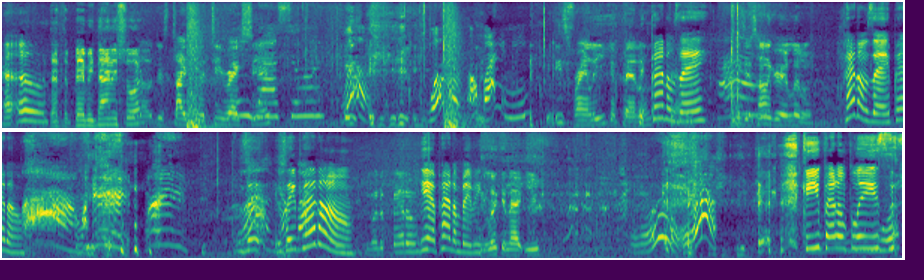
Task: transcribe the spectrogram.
Uh-oh. That the baby dinosaur? No, this Tyson the T-Rex here. Whoa. Whoa, don't bite me. He's friendly. You can pet him. Pet him, Zay. He's just hungry a little. Pet eh? ah, him, Zay. Pet him. Zay, don't Zay, pet him. You want to pet him? Yeah, pet him, baby. He's looking at you. Whoa, whoa. Can you pet him, please? Ew.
